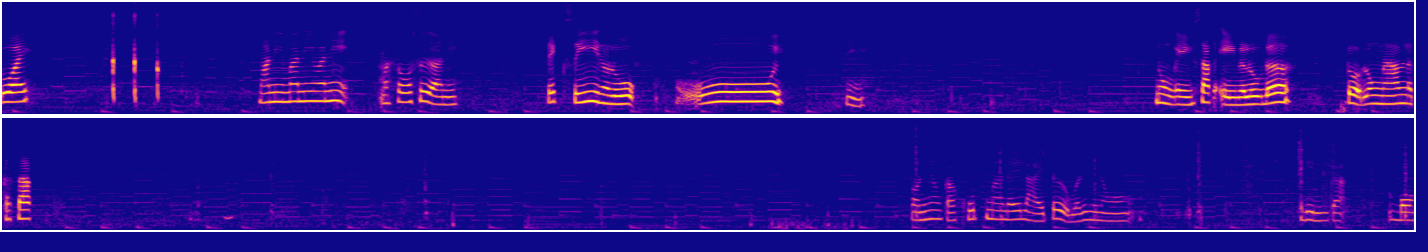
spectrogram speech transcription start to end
รวย มานี่มานี่มานี่ มาโซเสือนี่ เซ็กซี่เนอะลูก โอ้ย นี่ นุ่งเองซักเองนะลูกเด้อ โดดลงน้ำแล้วก็ซัก ตอนนี้เรากะคุดมาได้หลายเติบแล้วพี่น้อง ดินกะบอง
